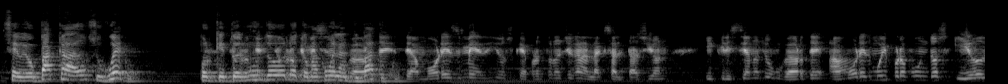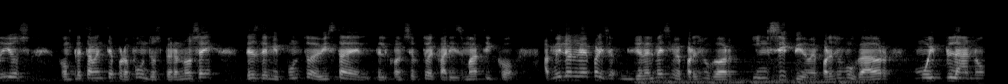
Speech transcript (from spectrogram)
se ve opacado su juego, porque todo el mundo lo toma como el antipático. de amores medios que de pronto no llegan a la exaltación y Cristiano es un jugador de amores muy profundos y odios completamente profundos, pero no sé, desde mi punto de vista del, concepto de carismático, a mí Lionel, Messi me parece un jugador insípido, me parece un jugador muy plano,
